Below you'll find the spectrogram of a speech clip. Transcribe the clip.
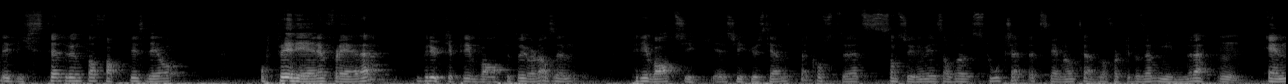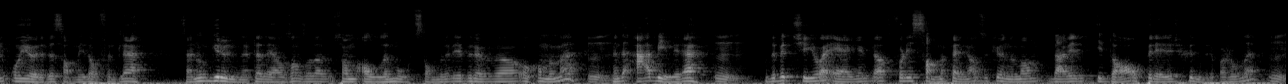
bevissthet rundt at faktisk det å operere flere, bruke private til å gjøre det altså en privat syke, sykehustjeneste koster et, sannsynligvis altså stort sett et sted mellom 30 og 40% mindre Mm. enn å gjøre det samme i det offentlige. Så det er noen grunner til det, og sånn, så det er, som alle motstandere vil prøve å, å komme med. Mm. Men det er billigere. Mm. Og Det betyr jo egentlig at for de samme penga så kunne man, der vi i dag opererer 100 personer, Mm.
